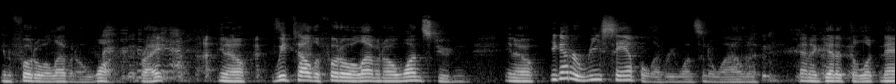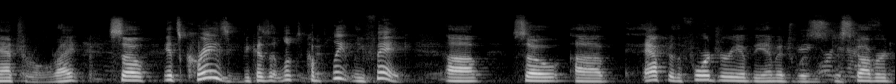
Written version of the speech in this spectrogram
in Photo 1101, right? You know, we tell the Photo 1101 student, you know, you got to resample every once in a while to kind of get it to look natural, right? So it's crazy because it looks completely fake. Uh, so uh, after the forgery of the image was discovered,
